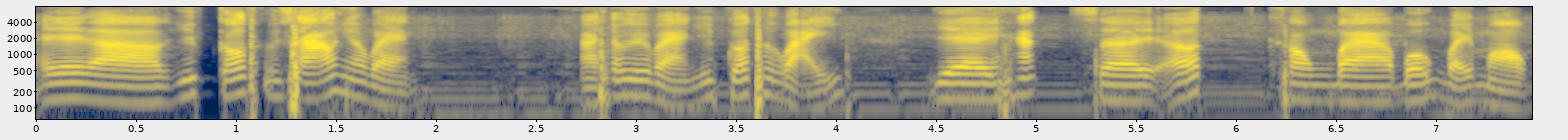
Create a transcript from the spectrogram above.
Đây là gift có thứ 6 nha bạn? À Sau khi bạn gift có thứ 7 VHCS 03471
